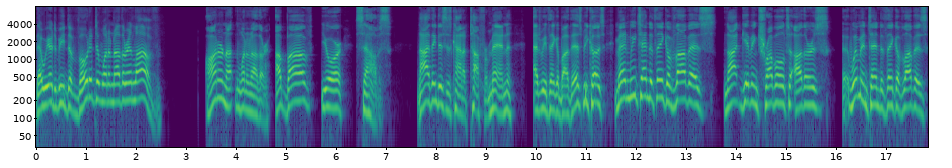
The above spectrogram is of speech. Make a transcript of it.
that we are to be devoted to one another in love. Honor one another above yourselves. Now, I think this is kind of tough for men as we think about this because men, we tend to think of love as not giving trouble to others. Women tend to think of love as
